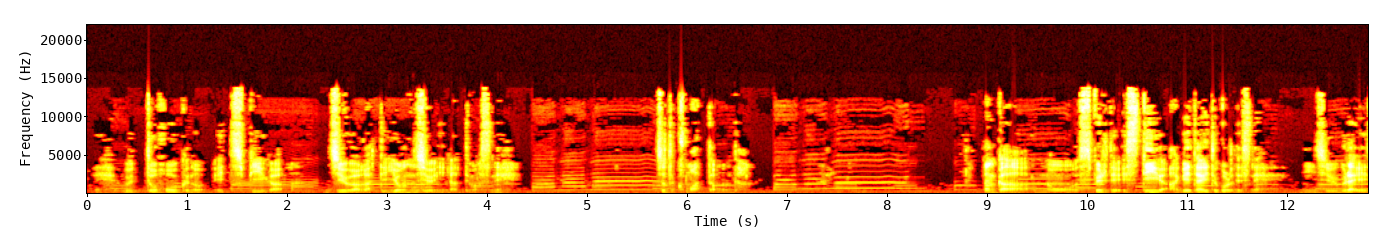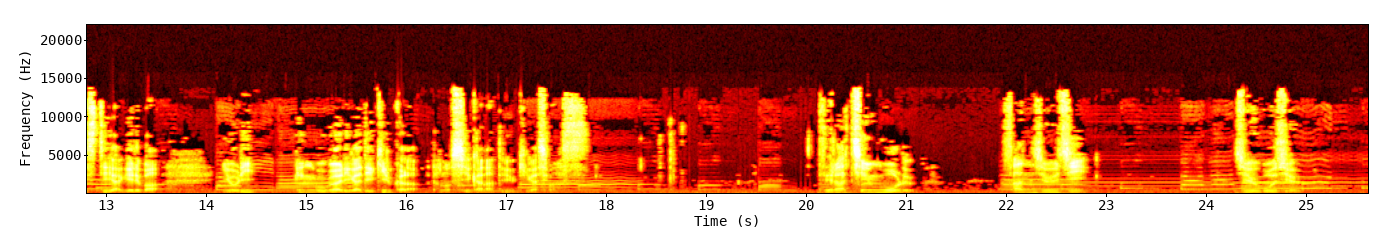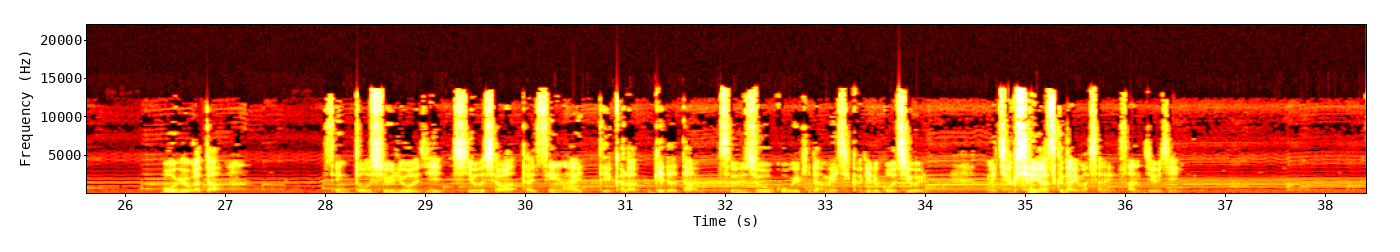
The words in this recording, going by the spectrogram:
えウッドホークの HP が10上がって40になってますね。ちょっと困ったもんだ。なんか、の、スペルで ST 上げたいところですね。20ぐらい ST 上げれば、より援護狩りができるから楽しいかなという気がします。ゼラチンウォール 30G 1510防御型戦闘終了時、使用者は対戦相手から受けたダ通常攻撃ダメージ ×50 を得る。めちゃくちゃ安くなりましたね、30G。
